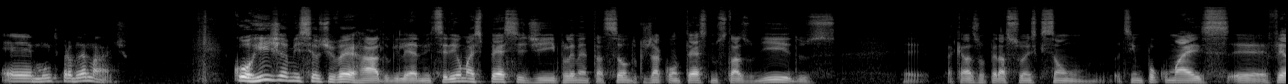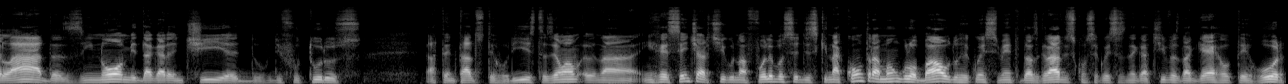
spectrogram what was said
é muito problemático. Corrija-me se eu estiver errado, Guilherme. Seria uma espécie de implementação do que já acontece nos Estados Unidos, é, aquelas operações que são assim, um pouco mais é, veladas em nome da garantia do, de futuros atentados terroristas. É uma, na, em recente artigo na Folha você diz que na contramão global do reconhecimento das graves consequências negativas da guerra ao terror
